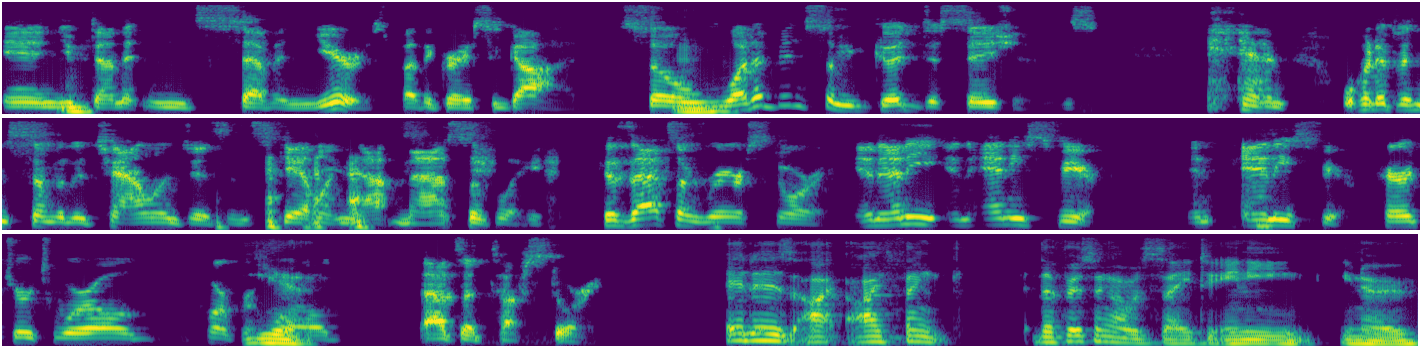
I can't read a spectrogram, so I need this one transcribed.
and you've mm. done it in seven years by the grace of God. So, what have been some good decisions? And what have been some of the challenges in scaling that massively? Because that's a rare story in any in any sphere, in any sphere, parachurch world, corporate yeah. world. That's a tough story. It is. I, I think the first thing I would say to any, you know,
